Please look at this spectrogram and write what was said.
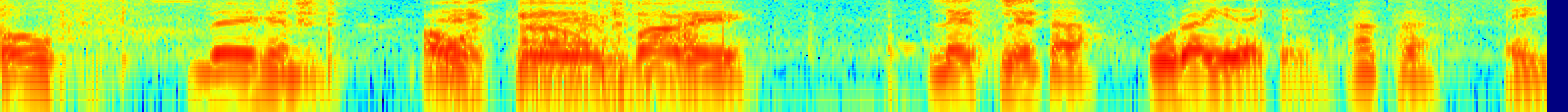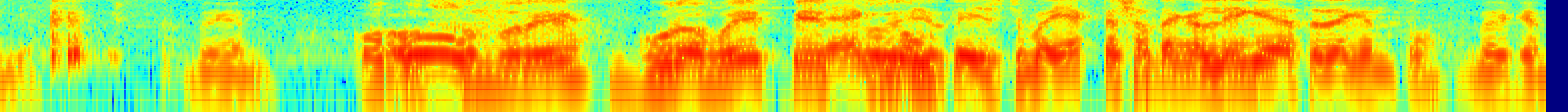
ও দেখেন অবস্থা। একেবারে লেট লেটা পুরাই দেখেন। আচ্ছা। এই দেখেন। কত সুন্দরে গুঁড়া হয়ে পেস্ট হয়ে একদম পেস্ট ভাই একটা সাথে একটা লেগে আছে দেখেন তো। দেখেন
